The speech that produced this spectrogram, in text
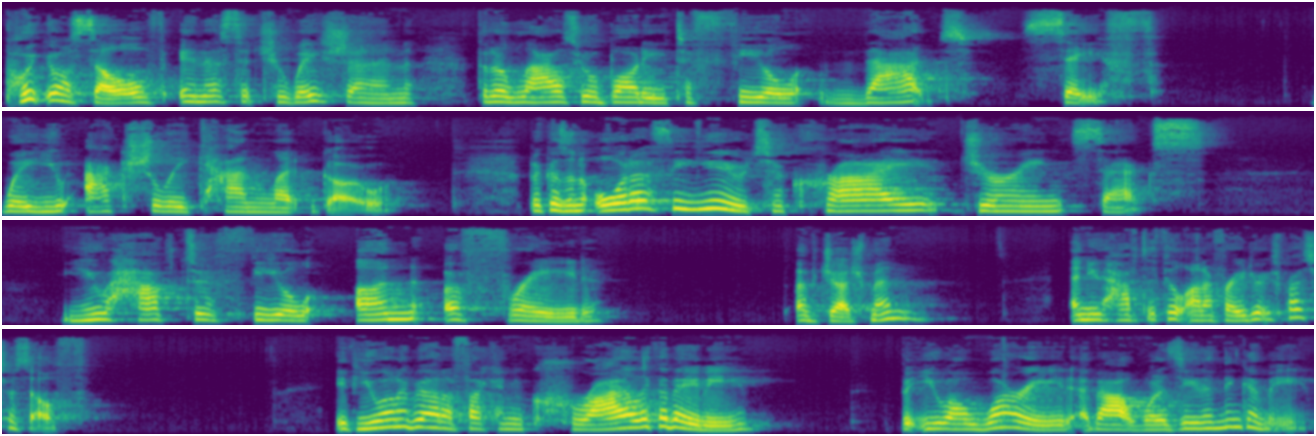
put yourself in a situation that allows your body to feel that safe where you actually can let go. Because in order for you to cry during sex, you have to feel unafraid of judgment and you have to feel unafraid to express yourself. If you want to be able to fucking cry like a baby, but you are worried about what is he going to think of me?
